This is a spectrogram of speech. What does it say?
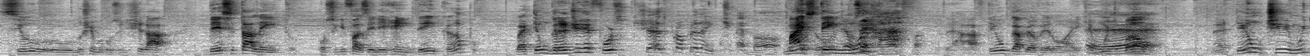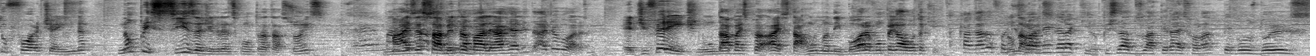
Se o, Luxemburgo conseguir tirar desse talento, conseguir fazer ele render em campo, vai ter um grande reforço que já é do próprio elenco. É bom. Mas jogador, tem o Zé muito- Rafa. Zé Rafa, tem o Gabriel Veron aí, que é, É. muito bom. né? Tem um time muito forte ainda. Não precisa de grandes contratações, mas é saber aqui. trabalhar a realidade agora. É diferente, não dá mais pra. Ah, está ruim, manda embora, vamos pegar outro aqui. A cagada foi Não que o Flamengo era aquilo. Precisava dos laterais, foi lá, pegou os dois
